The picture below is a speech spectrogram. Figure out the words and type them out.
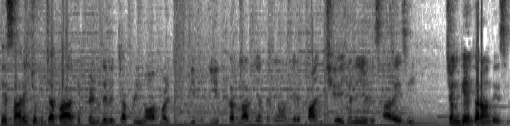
ਤੇ ਸਾਰੇ ਚੁੱਪਚਾਪ ਆ ਕੇ ਪਿੰਡ ਦੇ ਵਿੱਚ ਆਪਣੀ ਨਾਰਮਲ ਜ਼ਿੰਦਗੀ ਬਤੀਤ ਕਰਨ ਲੱਗ ਜਾਂਦੇ ਨੇ। ਉਹ ਜਿਹੜੇ 5-6 ਜਣੇ ਜਿਹੜੇ ਸਾਰੇ ਸੀ, ਚੰਗੇ ਘਰਾਂ ਦੇ ਸੀ।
